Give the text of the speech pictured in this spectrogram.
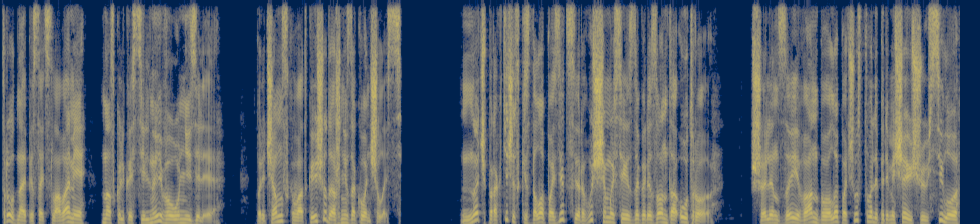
Трудно описать словами, насколько сильно его унизили. Причем схватка еще даже не закончилась. Ночь практически сдала позиции рвущемуся из-за горизонта утру. Шеллензе и Ван Буэлэ почувствовали перемещающую силу,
